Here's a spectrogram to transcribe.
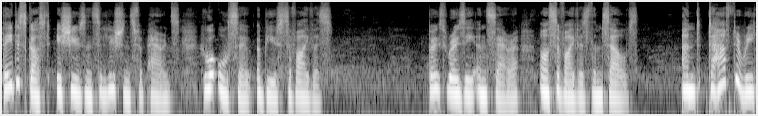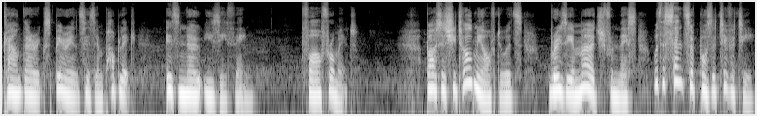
They discussed issues and solutions for parents who are also abuse survivors. Both Rosie and Sarah are survivors themselves, and to have to recount their experiences in public is no easy thing. Far from it. But as she told me afterwards, Rosie emerged from this with a sense of positivity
